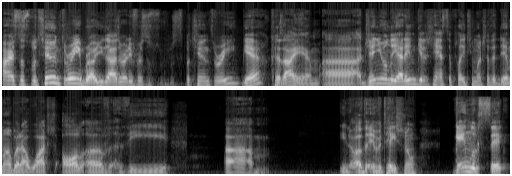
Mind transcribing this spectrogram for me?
All right, so Splatoon three, bro. You guys ready for Splatoon three? Yeah, because I am. Uh, genuinely, I didn't get a chance to play too much of the demo, but I watched all of the, um, you know, of the invitational. Game looks sick.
